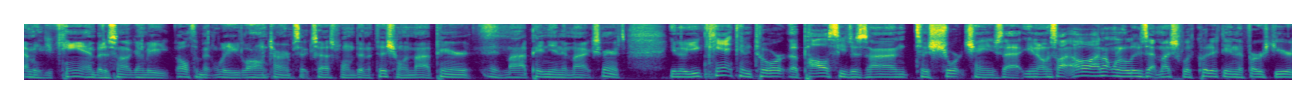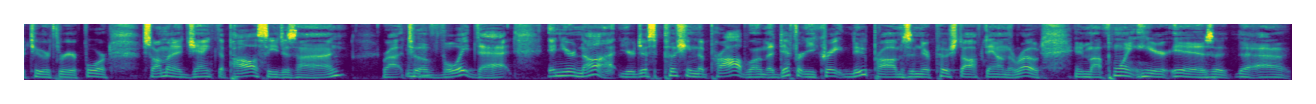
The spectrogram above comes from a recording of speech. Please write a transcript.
I mean, you can, but it's not going to be ultimately long term successful and beneficial in my opinion. In my opinion, in my experience, you know, you can't contort a policy design to shortchange that. You know, it's like, oh, I don't want to lose that much liquidity in the first year, two or three or four, so I'm going to jank the policy design right to mm-hmm. avoid that. And you're not. You're just pushing the problem a different. You create new problems, and they're pushed off down the road. And my point here is that uh,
